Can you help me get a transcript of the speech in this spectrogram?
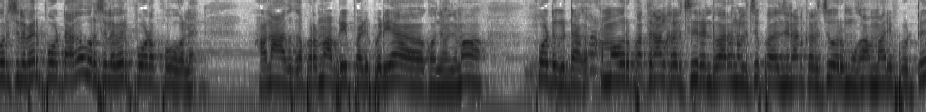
ஒரு சில பேர் போட்டாங்க ஒரு சில பேர் போட போகலை. ஆனால் அதுக்கப்புறமா அப்படியே படிப்படியாக கொஞ்சம் கொஞ்சமாக போட்டுக்கிட்டாங்க. அம்மா ஒரு பத்து நாள் கழித்து ரெண்டு வாரம் கழித்து பதினஞ்சு நாள் கழித்து ஒரு முகாம் மாதிரி போட்டு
